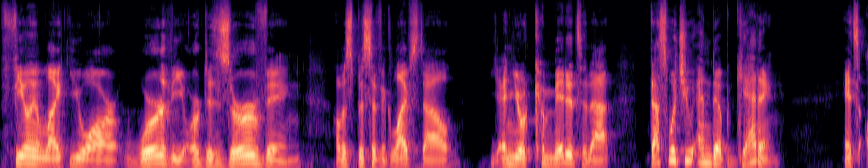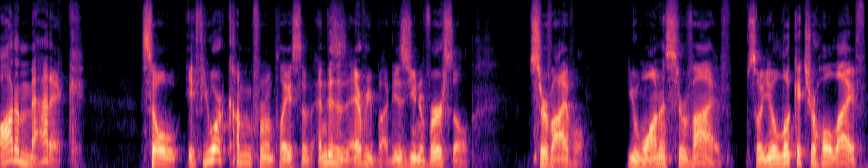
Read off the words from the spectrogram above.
feeling like you are worthy or deserving of a specific lifestyle, and you're committed to that, that's what you end up getting. It's automatic. So if you are coming from a place of, and this is everybody, this is universal, survival. You want to survive. So you'll look at your whole life,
